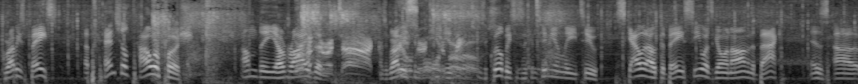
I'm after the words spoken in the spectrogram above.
Grubby's base. A potential tower push on the horizon. As Grubby is, is, is a quill beast, is continually to scout out the base, see what's going on in the back. As uh,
